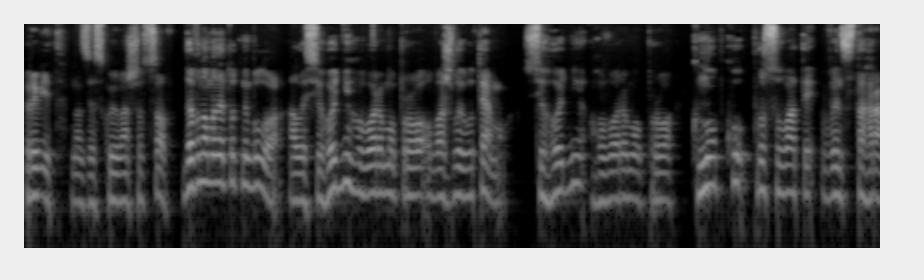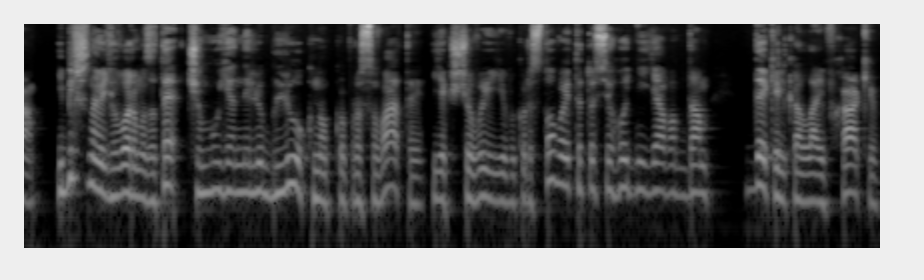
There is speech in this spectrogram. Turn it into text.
Привіт, на зв'язку Іван Шевцов. Давно мене тут не було, але сьогодні говоримо про важливу тему. Сьогодні говоримо про кнопку просувати в інстаграм. І більше навіть говоримо за те, чому я не люблю кнопку просувати. Якщо ви її використовуєте, то сьогодні я вам дам декілька лайфхаків,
